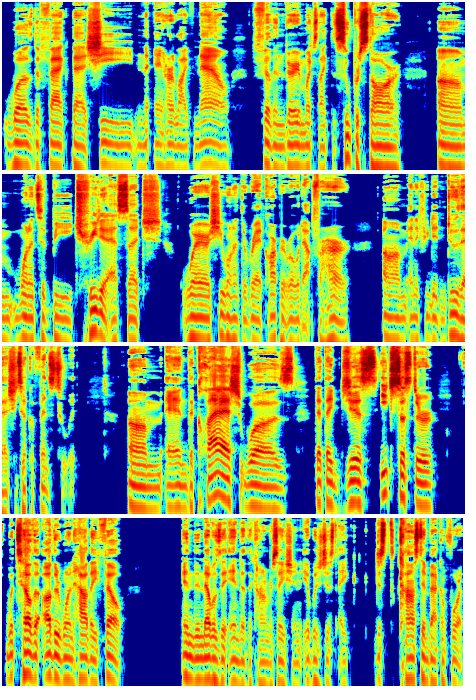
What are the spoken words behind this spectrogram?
was the fact that she in her life now feeling very much like the superstar, um, wanted to be treated as such where she wanted the red carpet rolled out for her. Um, and if you didn't do that, she took offense to it. Um, and the clash was that they just, each sister would tell the other one how they felt. And then that was the end of the conversation. It was just a, just constant back and forth.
